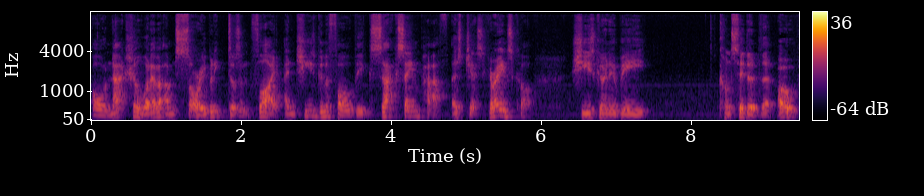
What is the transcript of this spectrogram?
or natural, whatever, I'm sorry, but it doesn't fly. And she's going to follow the exact same path as Jessica Ainscott. She's going to be considered that, oh,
